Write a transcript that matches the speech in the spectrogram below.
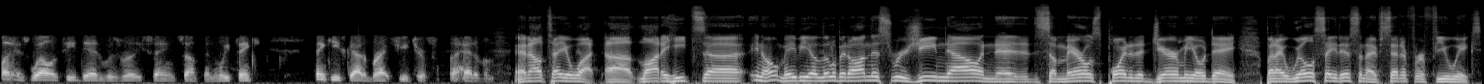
play as well as he did was really saying something. We think think he's got a bright future ahead of him. And I'll tell you what, a uh, lot of heat's, uh, you know, maybe a little bit on this regime now, and uh, some arrows pointed at Jeremy O'Day. But I will say this, and I've said it for a few weeks:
